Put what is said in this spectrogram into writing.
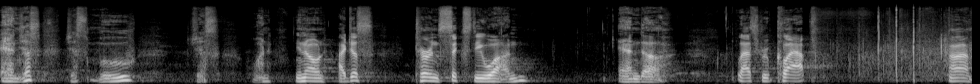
And just just move, just one. You know, I just turned 61, and uh, last group clapped. Uh,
